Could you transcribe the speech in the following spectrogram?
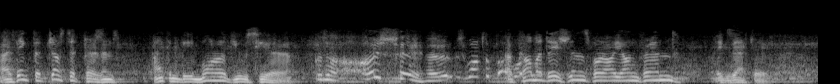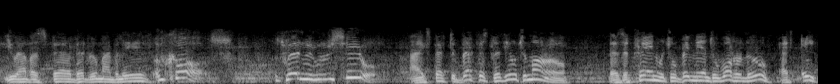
I think that just at present, I can be more of use here. But I, I say, Holmes, what about... Accommodations for our young friend? Exactly. You have a spare bedroom, I believe? Of course. But when will we see you? I expect to breakfast with you tomorrow. There's a train which will bring me into Waterloo at 8.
